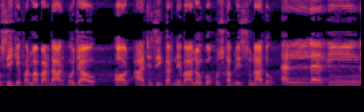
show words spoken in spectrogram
اسی کے فرما بردار ہو جاؤ اور آجزی کرنے والوں کو خوشخبری سنا دو۔ الذين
